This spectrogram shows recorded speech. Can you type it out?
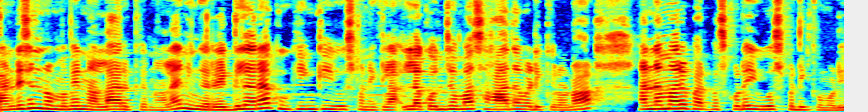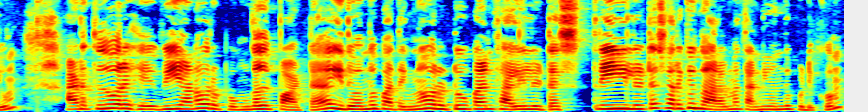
கண்டிஷன் ரொம்பவே நல்லா இருக்கிறனால நீங்கள் ரெகுலராக குக்கிங்க்கு யூஸ் பண்ணிக்கலாம். இல்லை கொஞ்சமாக சாதம் வடிக்கிறோன்னா அந்த மாதிரி பர்பஸ் கூட யூஸ் பண்ணிக்க முடியும். அடுத்தது ஒரு ஹெவியான ஒரு பொங்கல் பாட்டை. இது வந்து பார்த்திங்கன்னா ஒரு two point five litres three litres வரைக்கும் தாராளமாக தண்ணி வந்து பிடிக்கும்.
